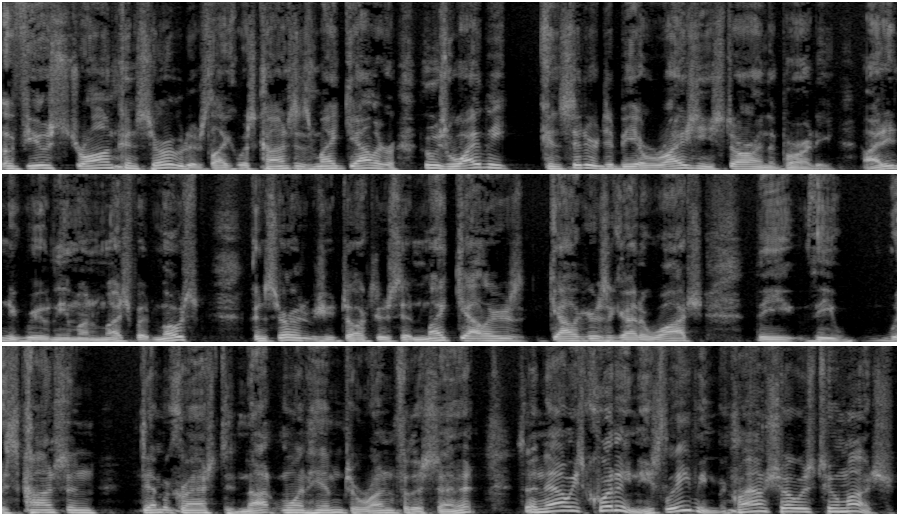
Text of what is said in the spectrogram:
a few strong conservatives, like Wisconsin's Mike Gallagher, who's widely considered to be a rising star in the party. I didn't agree with him on much, but most conservatives you talked to said Mike Gallagher's, Gallagher's a guy to watch. The the Wisconsin Democrats did not want him to run for the Senate, so now he's quitting. He's leaving. The clown show is too much.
